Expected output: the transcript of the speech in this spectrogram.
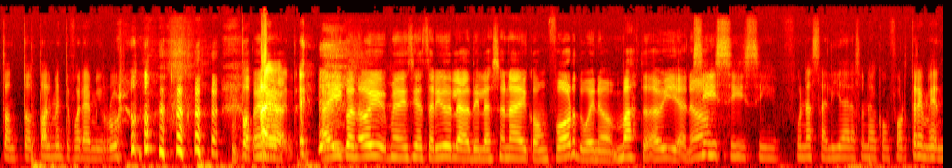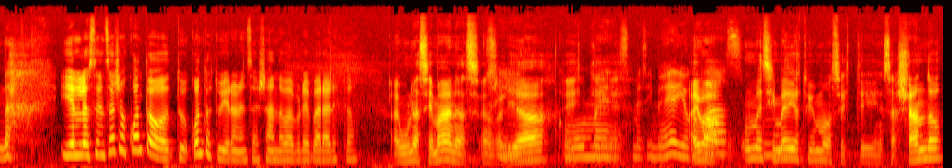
to- totalmente fuera de mi rubro. totalmente. Bueno, ahí cuando hoy me decía salir de la, de la zona de confort, bueno, más todavía, ¿no? Sí, sí, sí. Fue una salida de la zona de confort tremenda. Y en los ensayos, ¿cuánto, tu- cuánto estuvieron ensayando para preparar esto? Algunas semanas, en Sí, realidad. Como un este, mes, mes y medio. Ahí va, un mes y Mm. medio estuvimos este, ensayando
